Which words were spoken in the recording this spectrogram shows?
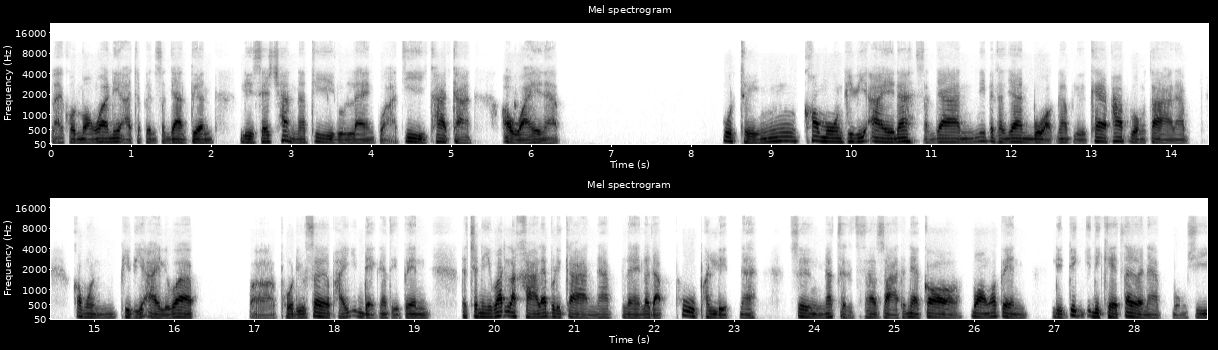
หลายคนมองว่านี่อาจจะเป็นสัญญาณเตือน recession นะที่รุนแรงกว่าที่คาดการเอาไว้นะครับ พูดถึงข้อมูล PPI นะ สัญญาณนี่เป็นสัญญาณบวกนะครับ หรือแค่ภาพดวงตานะครับ ข้อมูล PPI หรือว่า Producer Price Index นะถือเป็นดัชนีวัดราคาและบริการนะครับ ในระดับผู้ผลิตนะ ซึ่งนักเศรษฐศาสตร์เนี่ยก็มองว่าเป็น leading indicator นะครับบ่งชี้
